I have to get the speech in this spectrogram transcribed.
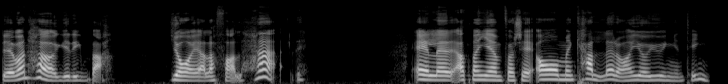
det var en hög ribba. Jag är i alla fall här. Eller att man jämför sig, ja men Kalle då, han gör ju ingenting.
